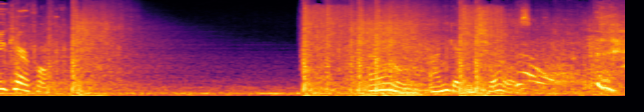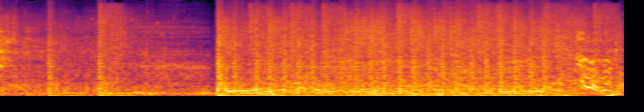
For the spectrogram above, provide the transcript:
Be careful. Oh, I'm getting chills. Ugh.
